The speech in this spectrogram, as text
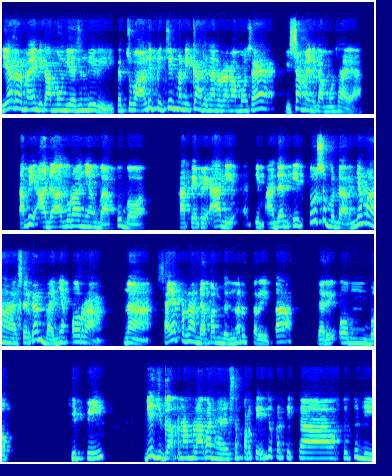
Dia akan main di kampung dia sendiri. Kecuali pitching menikah dengan orang kampung saya, bisa main di kampung saya. Tapi ada aturan yang baku bahwa KTPA di tim A dan itu sebenarnya menghasilkan banyak orang. Nah, saya pernah dapat dengar cerita dari Om Bob Hippie. Dia juga pernah melakukan hal seperti itu ketika waktu itu di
